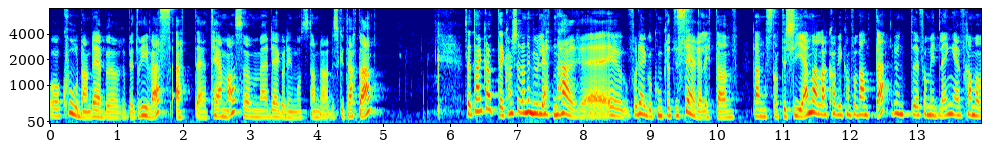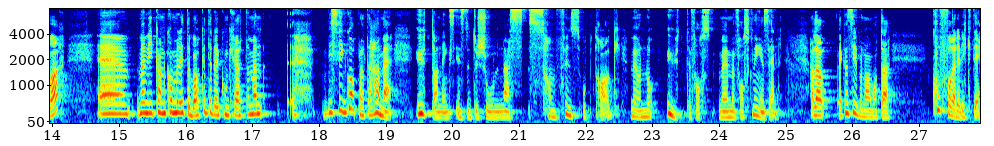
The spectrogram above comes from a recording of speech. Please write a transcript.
og hvordan det bør bedrives, et eh, tema som deg og din motstander diskuterte. Så jeg tenker at eh, kanskje denne muligheten her eh, er for deg å konkretisere litt av den strategien, eller hva vi kan forvente rundt formidling fremover. men vi kan komme litt tilbake til det konkrete. Men hvis vi går på dette her med utdanningsinstitusjonenes samfunnsoppdrag med å nå ut forsk med, med, forskningen sin Eller jeg kan si det på en annen måte. Hvorfor er det viktig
